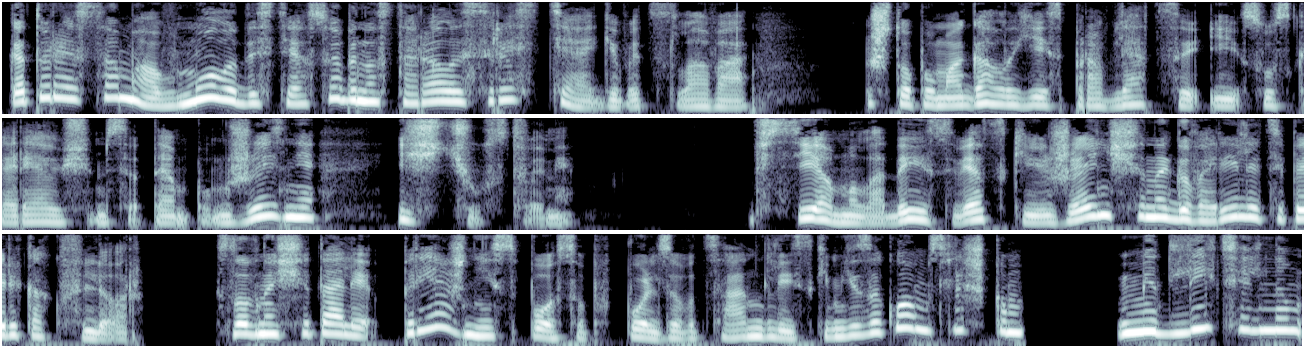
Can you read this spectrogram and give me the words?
которая сама в молодости особенно старалась растягивать слова, что помогало ей справляться и с ускоряющимся темпом жизни, и с чувствами. Все молодые светские женщины говорили теперь как Флёр, словно считали прежний способ пользоваться английским языком слишком медлительным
